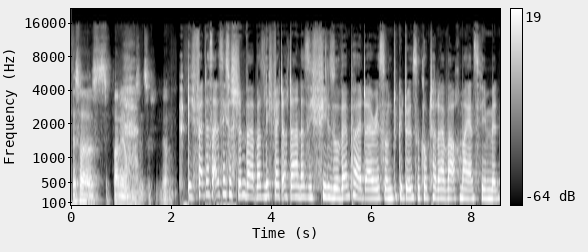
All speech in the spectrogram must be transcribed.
Das war, das war mir auch ein bisschen zu viel. Ja. Ich fand das alles nicht so schlimm, weil- aber es liegt vielleicht auch daran, dass ich viel so Vampire Diaries und Gedöns geguckt habe. Da war auch mal ganz viel mit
